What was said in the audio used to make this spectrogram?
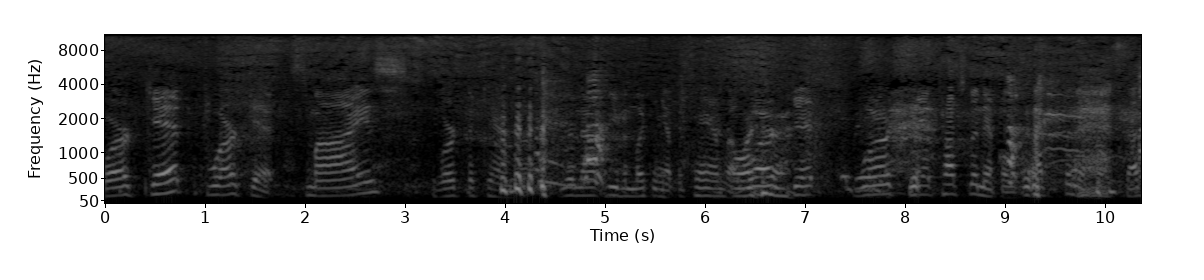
Work it, work it. Smize. Work the camera. You're not even looking at the camera. Work it, work it. Touch the nipples. Touch the nipples. Touch.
